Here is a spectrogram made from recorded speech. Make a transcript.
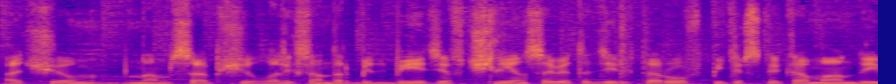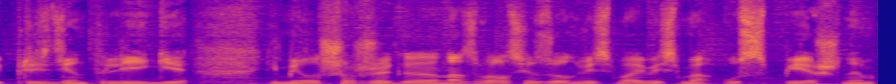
о чем нам сообщил Александр Медведев, член Совета директоров питерской команды и президент лиги. Э, Милош Ржига назвал сезон весьма-весьма успешным.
